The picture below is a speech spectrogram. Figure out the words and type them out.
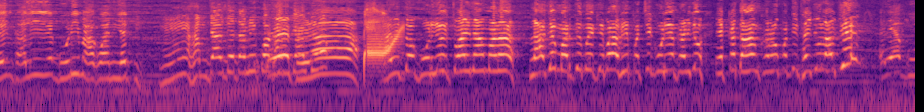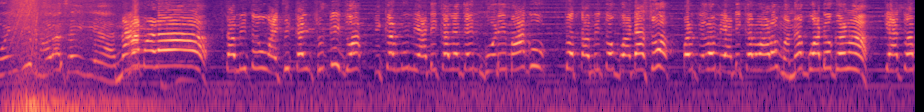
જઈને ખાલી એ ગોળી માગવાની હતી. હમ સમજાવજો તમે કોક સમજાવજો. આવી તો ગોળીઓ ચોય ના મળે. લાવજે મળતી ભાઈ કે વી પચીસ ગોળીઓ કરી દો એક જ દામ કરોડપતિ થઈ જવું લાવજે. અરે થઈ ના મળે. તમે તો વાયથી કઈ છૂટી જો ઈકર હું મેડિકલે જઈને ગોળી માગું. તો તમે તો ગોડા છો. પણ પેલો મેડિકલ વાળો મને ગોડો ગણા. કે આ તો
